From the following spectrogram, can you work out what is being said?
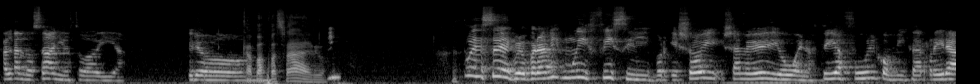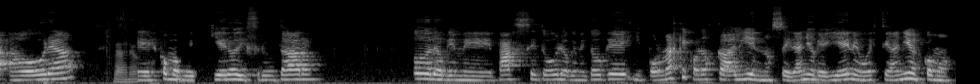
faltan dos años todavía. Pero. Capaz pasa algo. Puede ser, pero para mí es muy difícil, porque yo ya me veo y digo, bueno, estoy a full con mi carrera ahora. Claro. es como que quiero disfrutar todo lo que me pase, todo lo que me toque, y por más que conozca a alguien, no sé, el año que viene o este año, es como,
